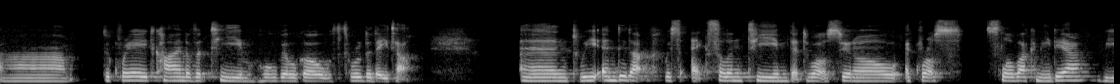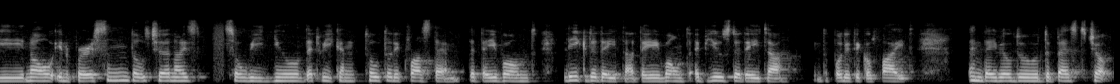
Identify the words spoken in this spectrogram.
to create kind of a team who will go through the data. And we ended up with excellent team that was, you know, across Slovak media. We know in person those journalists, so we knew that we can totally trust them, that they won't leak the data, they won't abuse the data in the political fight, and they will do the best job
